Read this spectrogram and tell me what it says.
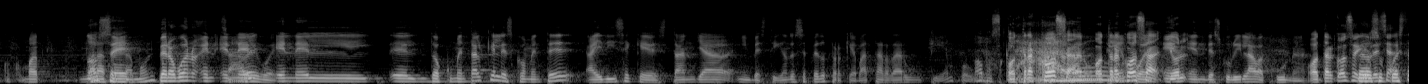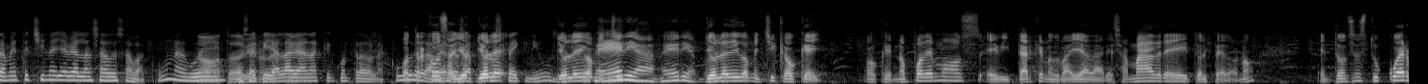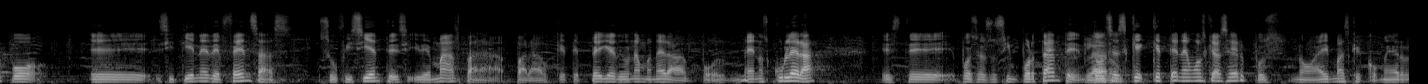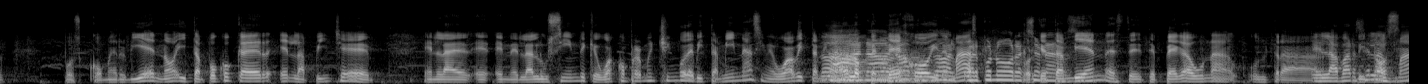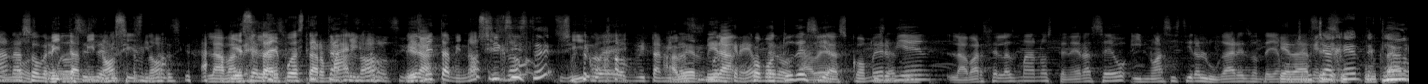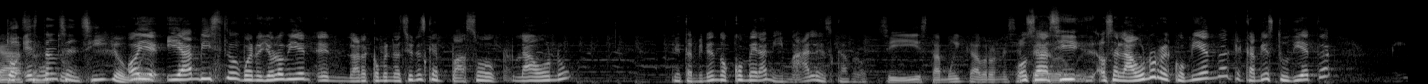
No sé, pero bueno, en, en Sabe, el, güey. en el, el documental que les comenté, ahí dice que están ya investigando ese pedo, pero que va a tardar un tiempo. No, pues, Otra claro. cosa, otra cosa. En, yo- en- en descubrir la vacuna. otra cosa, yo Pero decía- supuestamente China ya había lanzado esa vacuna, güey. No, o sea, no que la ya la habían que encontrado la cura. Otra la cosa, yo- o sea, yo puros le- fake news, yo le digo a mi Feria, feria. Yo le digo a mi chica, ok, ok, no podemos evitar que nos vaya a dar esa madre y todo el pedo, ¿no? Entonces tu cuerpo, eh, si tiene defensas suficientes y demás para, para que te pegue de una manera por menos culera, este, pues eso es importante. Claro. Entonces, ¿qué, qué tenemos que hacer? Pues no hay más que comer, pues comer bien, ¿no? Y tampoco caer en la pinche, en, la, en el alucín de que voy a comprarme un chingo de vitaminas y me voy a vitaminar No, lo no, pendejo no, y el demás. cuerpo porque también este, te pega una ultra... El lavarse las manos. de Vitaminosis, ¿no? vitaminosis. Y Lavarse eso también puede estar mal, ¿no? Vitaminosis. ¿Es Mira, vitaminosis, ¿sí no? existe? Sí, güey. vitaminosis A ver, no Mira, creo, como pero- tú a decías, ver, comer sí. bien, lavarse las manos, tener aseo y no asistir a lugares donde haya mucha Quedarse gente. Mucha gente, claro. Es tan Punto. sencillo, güey. Oye, y han visto, bueno, yo lo vi en, en las recomendaciones que pasó la ONU, que también es no comer animales, cabrón. Sí, está muy cabrón ese O sea, pedo, sí, güey. o sea, la ONU recomienda que cambies tu dieta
